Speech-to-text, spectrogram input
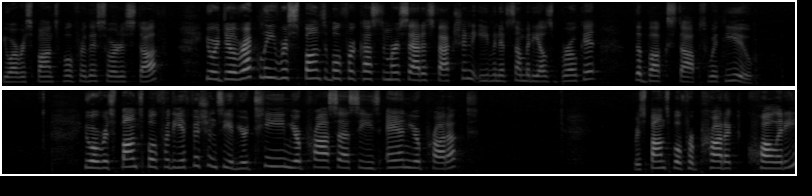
You are responsible for this sort of stuff. You are directly responsible for customer satisfaction, even if somebody else broke it, the buck stops with you. You are responsible for the efficiency of your team, your processes, and your product. Responsible for product quality.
